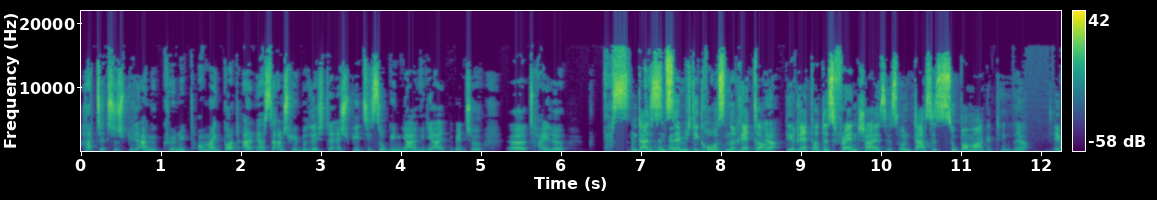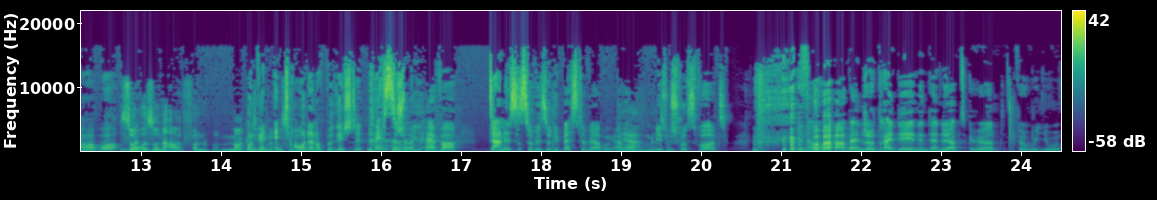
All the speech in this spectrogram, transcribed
hat jetzt das Spiel angekündigt. Oh mein Gott, erste Anspielberichte. Es spielt sich so genial wie die alten Benjo-Teile. Das, Und dann sind es nämlich die großen Retter, Ja. die Retter des Franchises. Und das ist super Marketing. Ja. Eben. Aber- so, so eine Art von Marketing. Und wenn sagen. dann noch berichtet, bestes Spiel ever, dann ist es sowieso die beste Werbung ever. Ja, Und mit diesem. Schlusswort. Genau. Banjo 3D, Nintendo, ihr habt's gehört, für Wii U.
